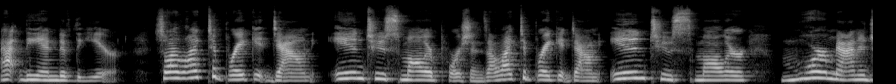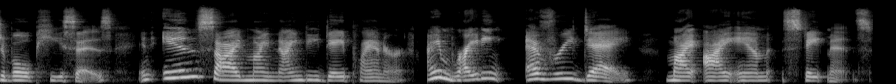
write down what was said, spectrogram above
at the end of the year. So I like to break it down into smaller portions. I like to break it down into smaller, more manageable pieces. And inside my 90 day planner, I am writing every day my I am statements.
